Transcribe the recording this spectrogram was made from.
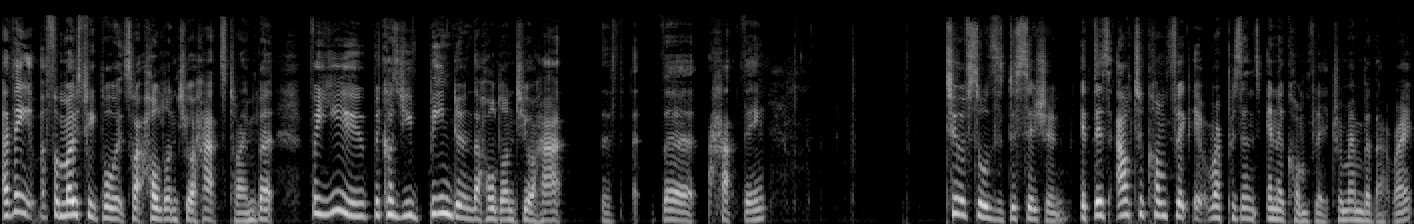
I think for most people it's like hold on to your hats time, but for you because you've been doing the hold on to your hat, the, the hat thing. Two of Swords is decision. If there's outer conflict, it represents inner conflict. Remember that, right?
